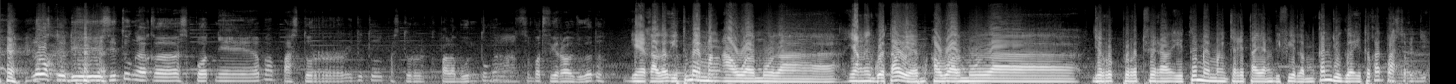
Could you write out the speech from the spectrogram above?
Lo waktu di situ nggak ke spotnya apa pastur itu tuh pastur kepala buntung kan sempat viral juga tuh. ya kalau itu memang awal mula yang gue tahu ya awal mula jeruk purut viral itu memang cerita yang difilmkan juga itu kan pastor J-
